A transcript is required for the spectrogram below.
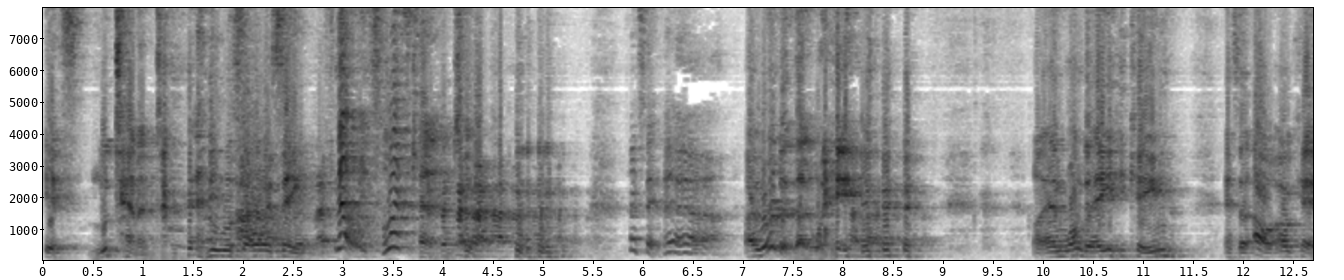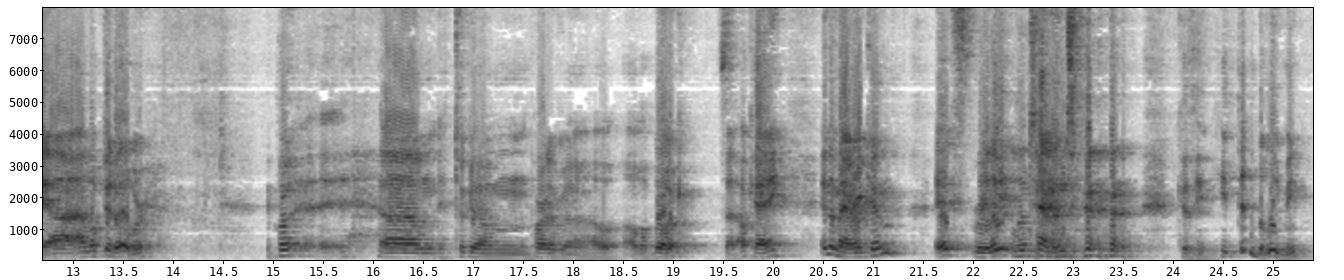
It's lieutenant, and he was always saying, "No, it's lieutenant." I said, uh, "I learned it that way." Uh, and one day he came and said, "Oh, okay." I, I looked it over. It, put, uh, um, it took um, part of a, of a book. Said, "Okay, in American, it's really lieutenant," because he, he didn't believe me.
